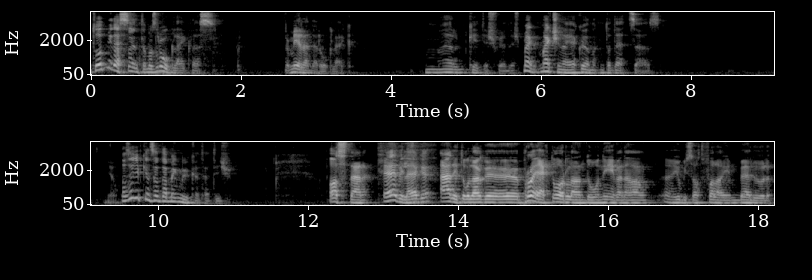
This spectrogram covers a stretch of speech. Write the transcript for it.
tudod mi lesz? Szerintem az roguelike lesz. De miért lenne roguelike? Mert két és fél és Meg, megcsinálják olyannak, mint a Dead Cells. Jó. Az egyébként szerintem még működhet is. Aztán elvileg állítólag Projekt Orlando néven a Ubisoft falain belül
